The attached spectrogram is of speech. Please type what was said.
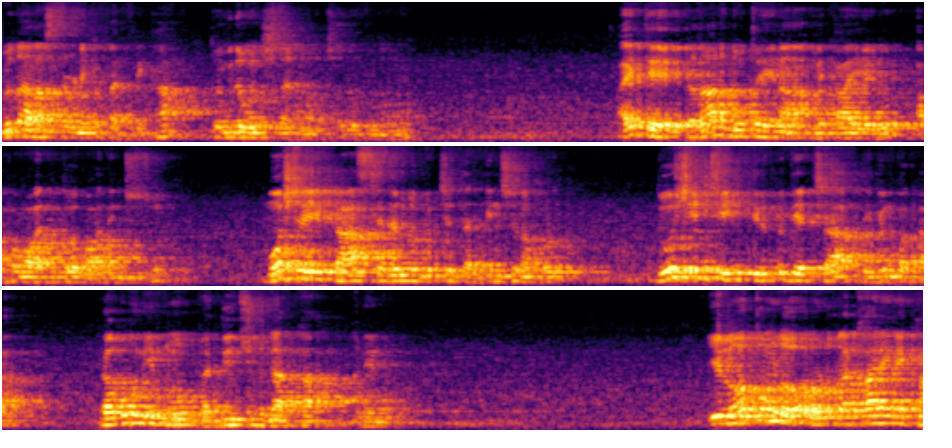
యూదా రాష్ట్రంలోని పత్రిక తొమ్మిదవ వచ్చినాన్ని మనం చదువుకున్నాము అయితే ప్రధాన దూత అయిన మికాయేలు అపవాదితో వాదించుచు మోష యొక్క శరీరం గురించి తగ్గించినప్పుడు దూషించి తీర్పు తీర్చ దిగింపక ప్రభువు నిన్ను గద్దించునుగాక అని ఈ లోకంలో రెండు రకాలైన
